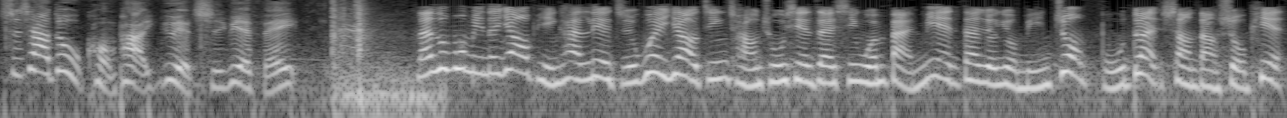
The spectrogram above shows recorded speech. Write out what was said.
吃下肚恐怕越吃越肥。来路不明的药品和劣质胃药经常出现在新闻版面，但仍有民众不断上当受骗。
